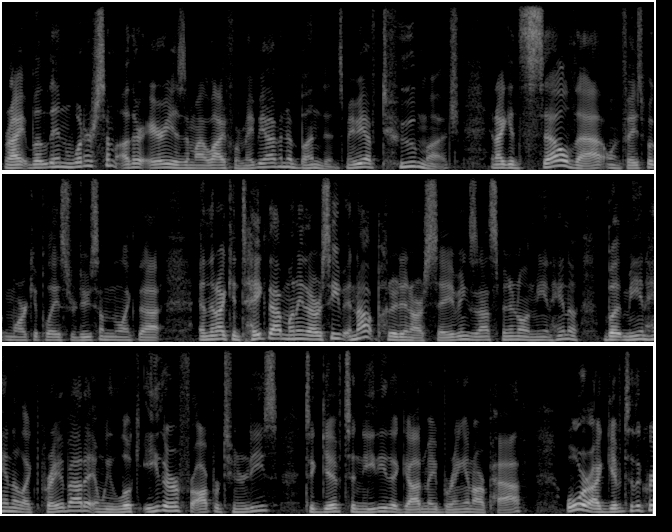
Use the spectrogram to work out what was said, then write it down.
right? But then what are some other areas in my life where maybe I have an abundance, maybe I have too much, and I can sell that on Facebook Marketplace or do something like that, and then I can take that money that I receive and not put it in our savings and not spend it on me and Hannah, but me and Hannah like pray about it and we look either for opportunities to give to needy that God may bring in our path, or I give to the Christian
